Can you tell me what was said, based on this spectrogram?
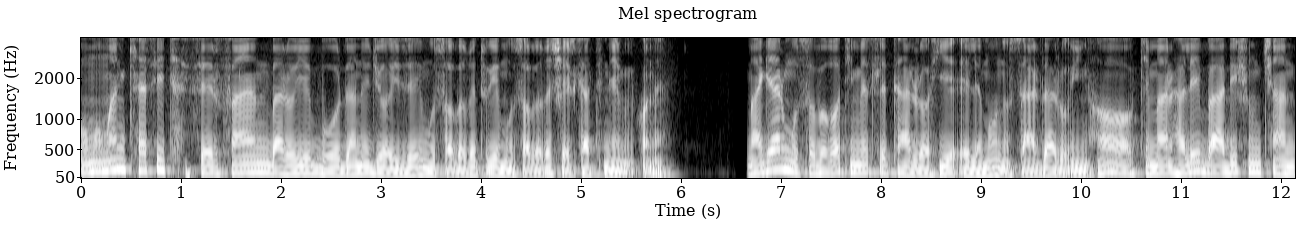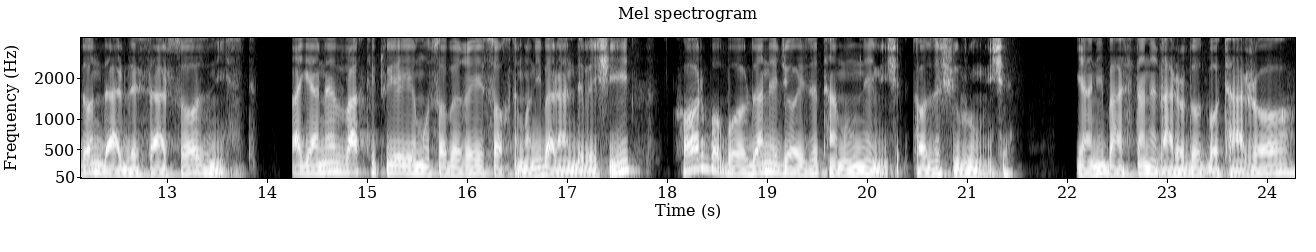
عموما کسی صرفاً برای بردن جایزه مسابقه توی مسابقه شرکت نمی‌کنه. مگر مسابقاتی مثل طراحی المان و سردر و اینها که مرحله بعدیشون چندان درد سرساز نیست. وگرنه وقتی توی یه مسابقه ساختمانی برنده بشید کار با بردن جایزه تموم نمیشه تازه شروع میشه یعنی بستن قرارداد با طراح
